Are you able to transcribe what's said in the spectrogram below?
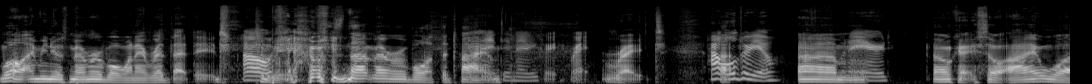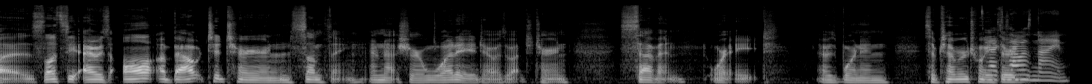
Well, I mean, it was memorable when I read that date Oh, to me. okay, It was not memorable at the time. 1993. Right. Right. How old were you Um, when it aired? Okay, so I was, let's see, I was all about to turn something. I'm not sure what age I was about to turn. Seven or eight. I was born in September Yeah, 23rd, because I was nine.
